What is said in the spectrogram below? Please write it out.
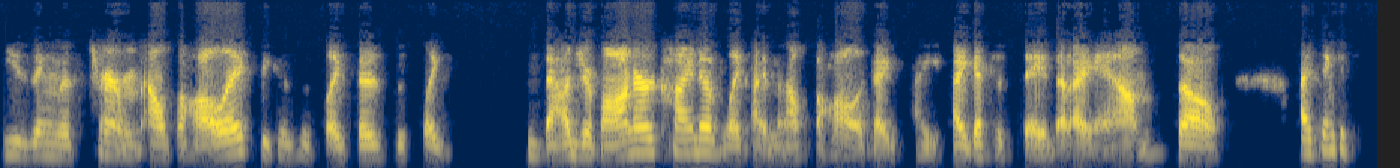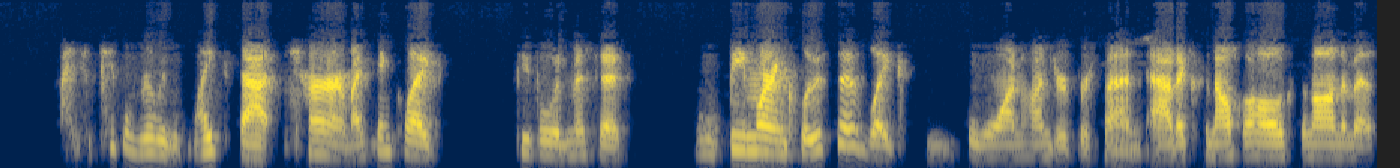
using this term alcoholic because it's like there's this like badge of honor kind of like i'm an alcoholic. I i, I get to say that i am. So i think it's I think people really like that term. I think like people would miss it. Be more inclusive, like 100%. Addicts and Alcoholics Anonymous,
